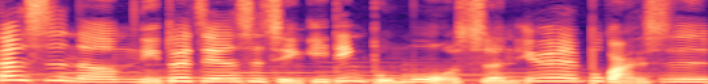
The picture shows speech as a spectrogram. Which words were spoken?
但是呢，你对这件事情一定不陌生，因为不管是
